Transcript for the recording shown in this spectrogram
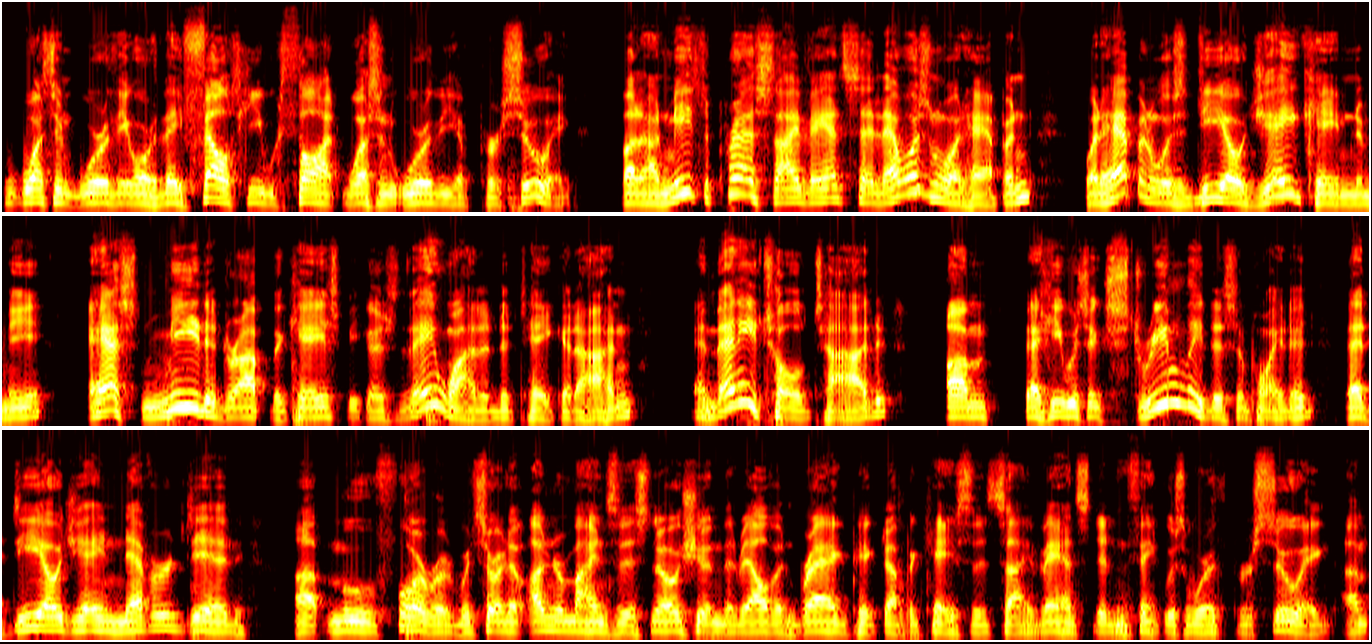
wasn't worthy, or they felt he thought wasn't worthy of pursuing. But on Meet the Press, Cy Vance said that wasn't what happened. What happened was DOJ came to me asked me to drop the case because they wanted to take it on. And then he told Todd um, that he was extremely disappointed that DOJ never did uh, move forward, which sort of undermines this notion that Alvin Bragg picked up a case that Cy Vance didn't think was worth pursuing. Um,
